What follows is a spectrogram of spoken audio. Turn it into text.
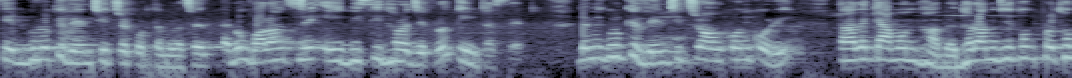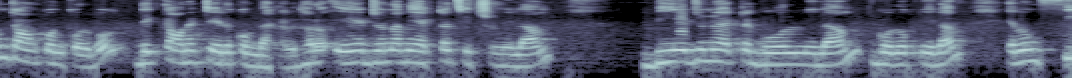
সেটগুলোকে ভেনচিত্রে করতে বলেছে এবং বলা হচ্ছে যে এই বিসি ধরো যে কোনো তিনটা সেট। আমি এগুলোকে ভেন চিত্রে অঙ্কন করি, তাহলে কেমন হবে? ধরো আমি যেরকম প্রথমটা অঙ্কন করব, দেখতে অনেকটা এরকম দেখাবে। ধরো এ এর জন্য আমি একটা চিত্র নিলাম বি এর জন্য একটা গোল নিলাম, গোলক নিলাম এবং সি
